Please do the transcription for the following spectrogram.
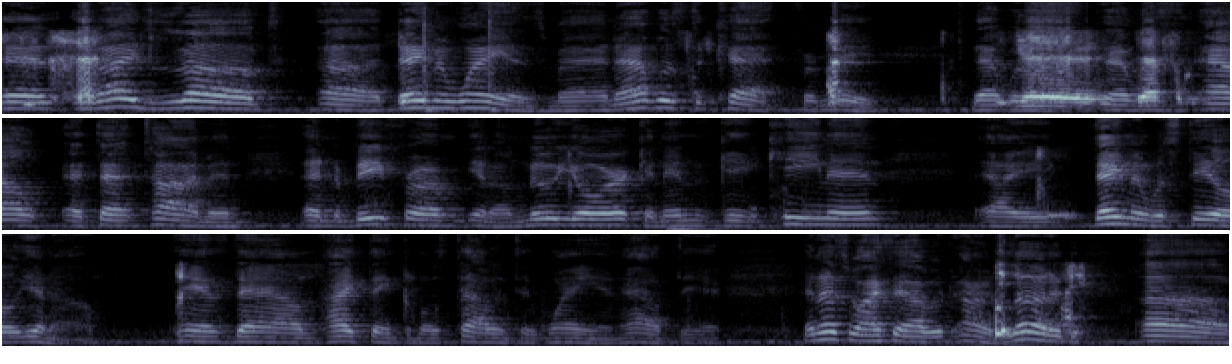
and and I loved uh, Damon Wayans, man. That was the cat for me. That was Yeah, that was definitely. out at that time, and and to be from you know New York and then get Keenen, I Damon was still you know hands down I think the most talented Wayne out there, and that's why I say I would I would love do- Uh,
